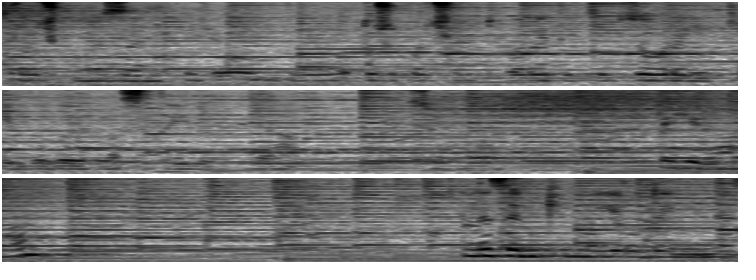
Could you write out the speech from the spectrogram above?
сорочку низинкою, бо дуже хочу утворити ті взори, які були властиві для цього регіону. Низинки в моїй родині не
